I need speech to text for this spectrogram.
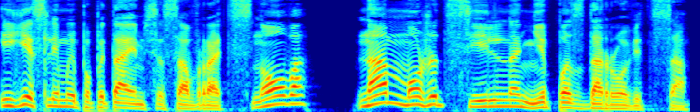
И если мы попытаемся соврать снова, нам может сильно не поздоровиться.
